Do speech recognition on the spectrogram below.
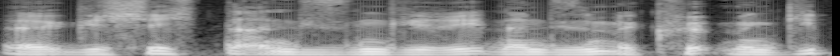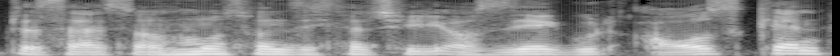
äh, Geschichten an diesen Geräten, an diesem Equipment gibt. Das heißt, da muss man sich natürlich auch sehr gut auskennen.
